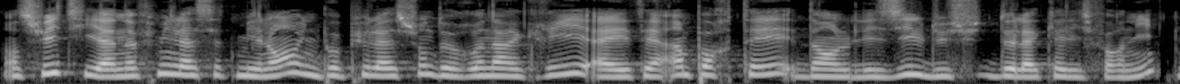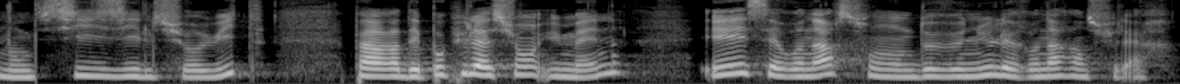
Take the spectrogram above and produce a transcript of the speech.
Ensuite, il y a 9000 à 7000 ans, une population de renards gris a été importée dans les îles du sud de la Californie, donc 6 îles sur 8, par des populations humaines, et ces renards sont devenus les renards insulaires.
